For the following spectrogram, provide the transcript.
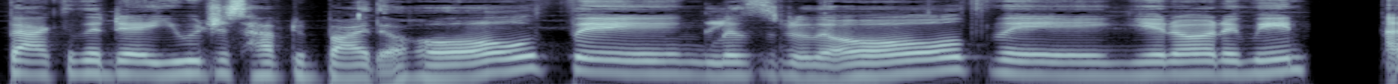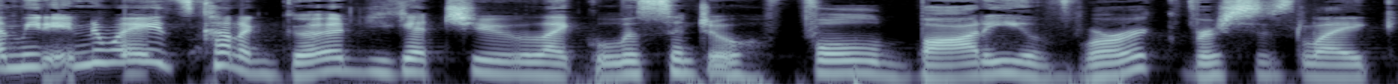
back in the day, you would just have to buy the whole thing, listen to the whole thing. You know what I mean? I mean, in a way, it's kind of good. You get to like listen to a full body of work versus like,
